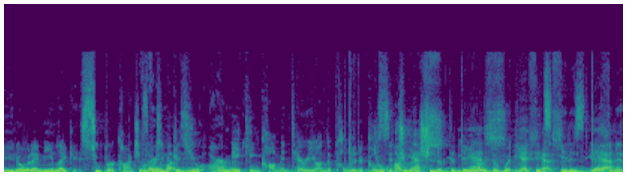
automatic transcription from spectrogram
you know what I mean? Like super conscious actually, much. because you are making commentary on the political You are- situation yes, of the day or the what. yes, it's, yes. It is Yeah.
